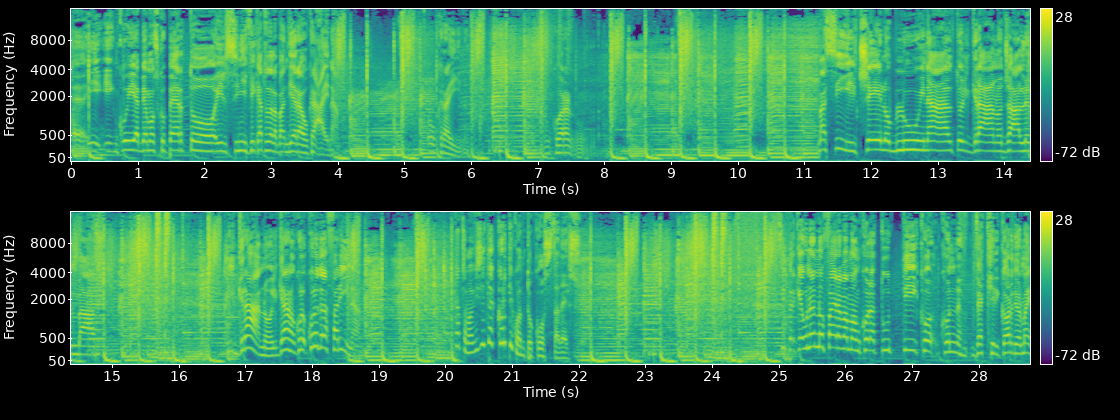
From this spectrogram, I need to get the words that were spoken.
eh, in cui abbiamo scoperto il significato della bandiera ucraina. Ucraina. Ancora. Ma sì, il cielo blu in alto, il grano giallo in basso. Il grano, il grano, quello, quello della farina. Cazzo, ma vi siete accorti quanto costa adesso? Sì, perché un anno fa eravamo ancora tutti co- con vecchi ricordi ormai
